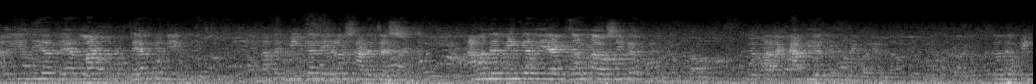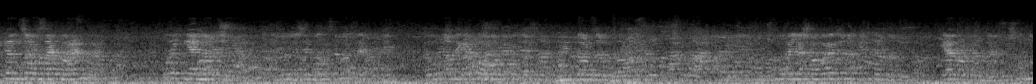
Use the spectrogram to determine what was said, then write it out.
আর ইহুদিরা দেড় লাখ বিজ্ঞানী অর্জন। সবার জন্য জ্ঞান অর্জন শুধু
